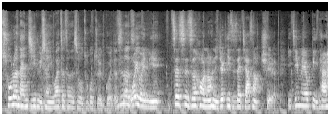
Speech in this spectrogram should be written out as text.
除了南极旅程以外，这真的是我做过最贵的。真的，我以为你这次之后，然后你就一直在加上去了，已经没有比它。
